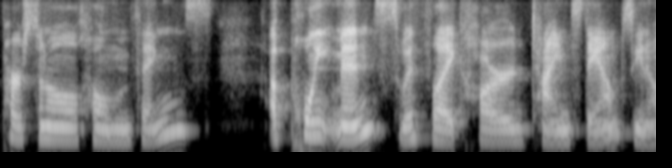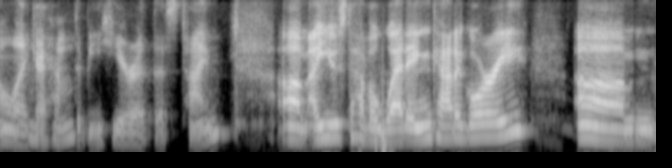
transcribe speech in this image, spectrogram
personal home things, appointments with like hard time stamps, you know, like I have Mhm. to be here at this time. Um, I used to have a wedding category. Um,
